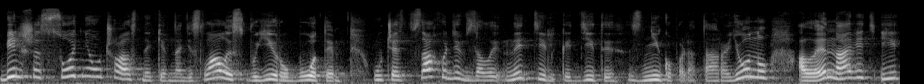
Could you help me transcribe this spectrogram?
Більше сотні учасників надіслали свої роботи. Участь в заході взяли не тільки діти з Нікополя та району, але навіть і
